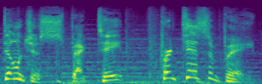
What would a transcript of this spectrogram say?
Don't just spectate, participate.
